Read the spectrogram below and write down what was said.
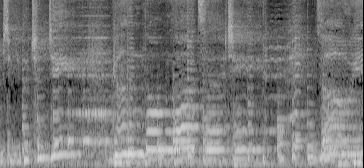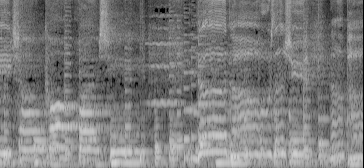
熟悉的沉寂？感动了自己，早已掌控欢喜，得到赞许，哪怕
